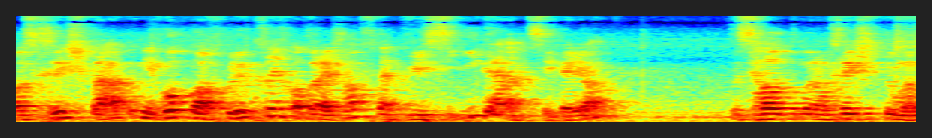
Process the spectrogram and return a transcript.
Was Christ glauben wir, Gott macht glücklich, aber er schafft auch gewisse Eingrenzungen, ja. Das halten wir am Christentum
